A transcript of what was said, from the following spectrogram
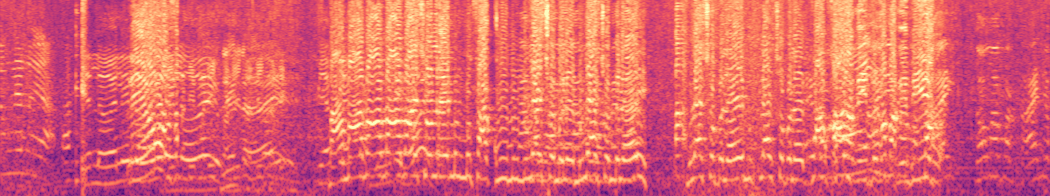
ต้องเล่นเลยอะเร็ว มามามามามาชนเลยมึงมึงฝากกูมึงมึงแรกชนไปเลยมึงแรกชนไปเลยมึงแรกชนไปเลยมึงแรกชนไปเลยเข้าเข้าปากเองเข้าปากเองพี่น้องมาฝั่งซ้ายเนี่ย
